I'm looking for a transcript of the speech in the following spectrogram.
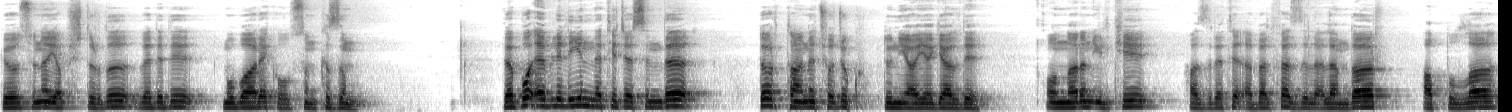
göğsüne yapıştırdı ve dedi mübarek olsun kızım. Ve bu evliliğin neticesinde dört tane çocuk dünyaya geldi. Onların ilki Hazreti Ebelfezzil Elemdar, Abdullah,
